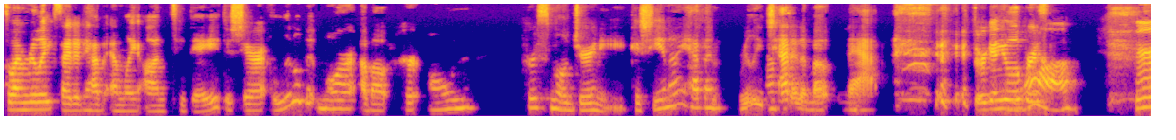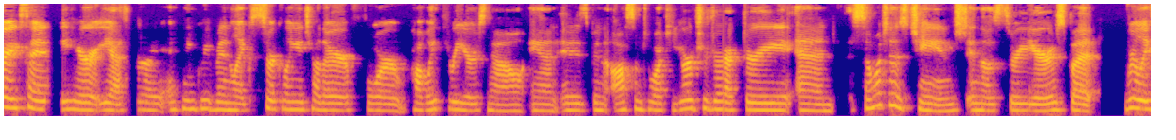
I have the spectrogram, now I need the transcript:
So I'm really excited to have Emily on today to share a little bit more about her own personal journey because she and I haven't really chatted about that. so we're going to get a little yeah. personal. Very excited to be here. Yes, right. I think we've been like circling each other for probably three years now, and it has been awesome to watch your trajectory. And so much has changed in those three years, but really,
